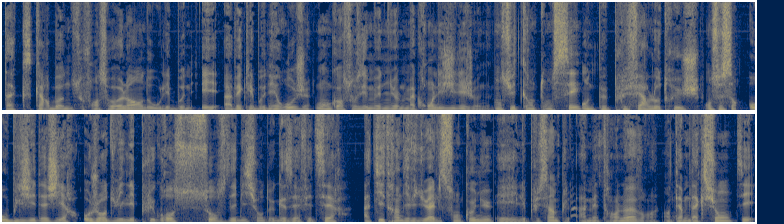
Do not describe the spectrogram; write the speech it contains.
taxe carbone sous François Hollande ou les bonnets, et avec les bonnets rouges, ou encore sous Emmanuel Macron, les gilets jaunes. Ensuite, quand on sait, on ne peut plus faire l'autruche. On se sent obligé d'agir. Aujourd'hui, les plus grosses sources d'émissions de gaz à effet de serre à titre individuel sont connues. Et les plus simples à mettre en œuvre en termes d'action, c'est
